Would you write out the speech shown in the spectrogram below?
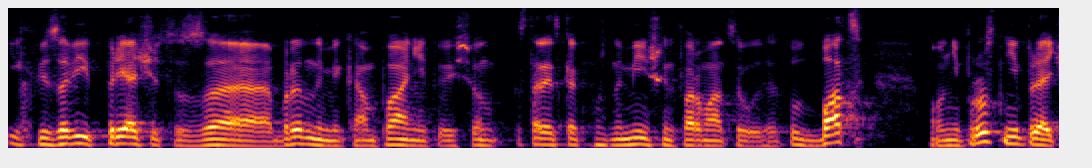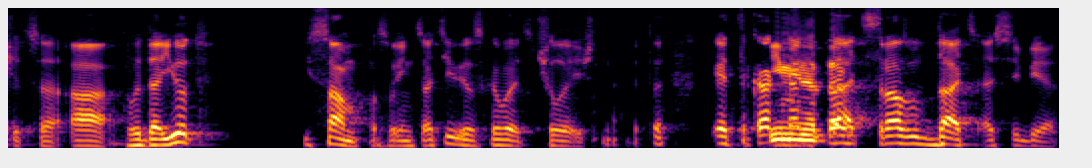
их визави прячется за брендами компаний, то есть он старается как можно меньше информации выдать. Тут бац, он не просто не прячется, а выдает и сам по своей инициативе раскрывается человечно. Это, это как, Именно как так. дать, сразу дать о себе.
